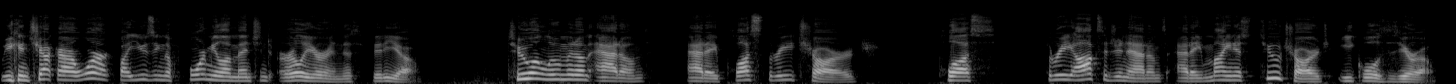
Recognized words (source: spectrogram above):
We can check our work by using the formula mentioned earlier in this video. Two aluminum atoms at a plus 3 charge plus 3 oxygen atoms at a minus 2 charge equals 0.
